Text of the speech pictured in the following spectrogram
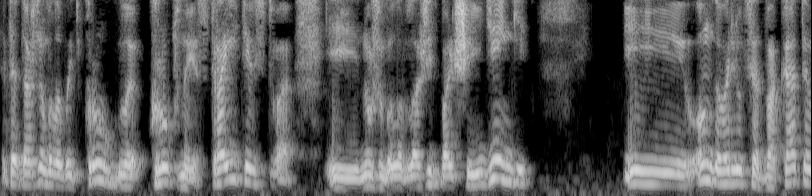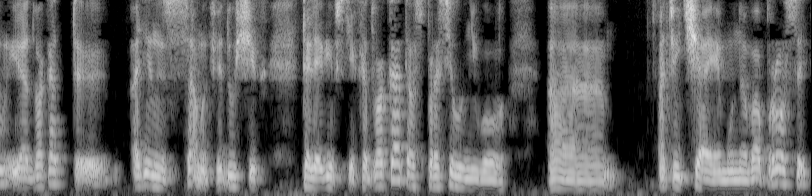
Это должно было быть круглое, крупное строительство, и нужно было вложить большие деньги. И он говорил с адвокатом, и адвокат, э, один из самых ведущих тель-авивских адвокатов, спросил у него, а, отвечая ему на вопросы,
